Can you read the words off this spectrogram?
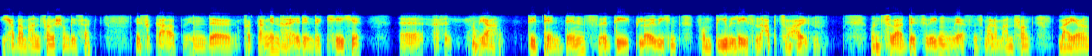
ich habe am Anfang schon gesagt, es gab in der Vergangenheit in der Kirche äh, ja, die Tendenz, die Gläubigen vom Bibellesen abzuhalten. Und zwar deswegen, erstens mal am Anfang war ja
